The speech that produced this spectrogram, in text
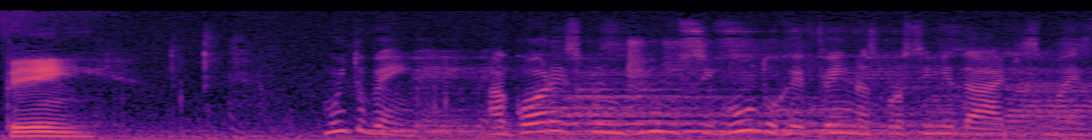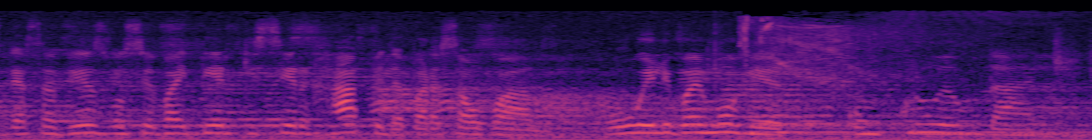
Bem, Muito bem. Agora escondi um segundo refém nas proximidades, mas dessa vez você vai ter que ser rápida para salvá-lo. Ou ele vai morrer com crueldade.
